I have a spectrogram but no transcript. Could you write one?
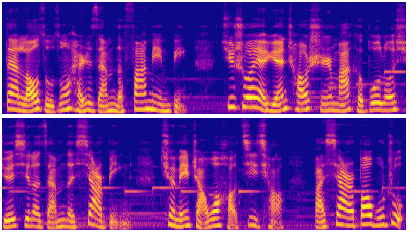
但老祖宗还是咱们的发面饼。据说呀，元朝时马可波罗学习了咱们的馅儿饼，却没掌握好技巧，把馅儿包不住，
